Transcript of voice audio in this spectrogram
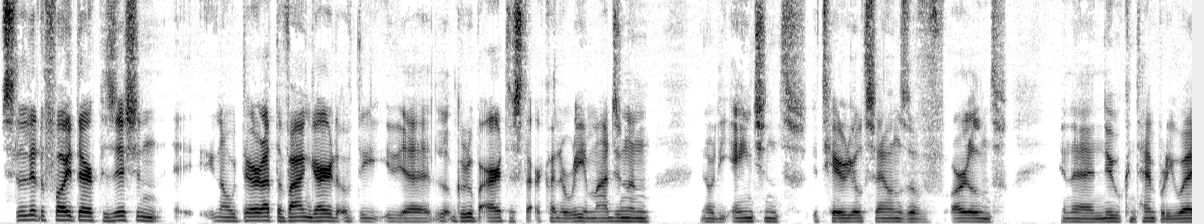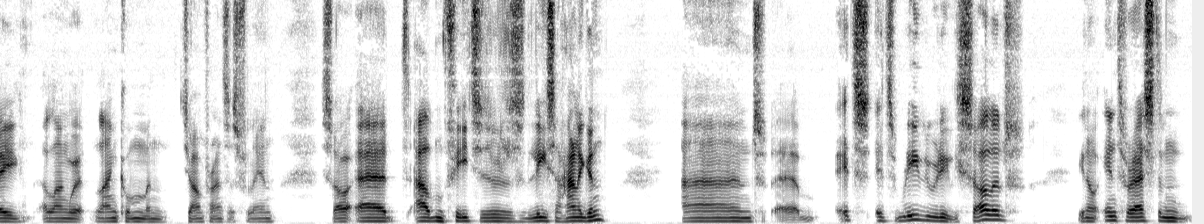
solidified their position. You know, they're at the vanguard of the uh, little group of artists that are kind of reimagining, you know, the ancient ethereal sounds of Ireland in a new contemporary way, along with Lankum and John Francis Flynn. So, uh, the album features Lisa Hannigan, and um, it's it's really really solid. You know, interesting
